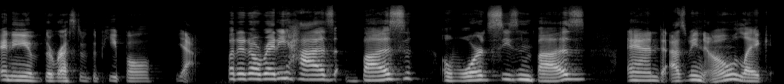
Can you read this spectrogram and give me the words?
any of the rest of the people Yeah, but it already has buzz, awards season buzz, and as we know, like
